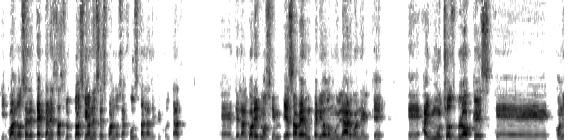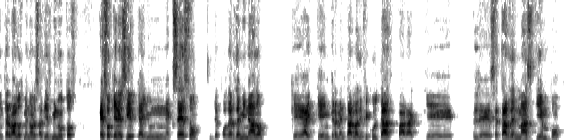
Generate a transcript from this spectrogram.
y cuando se detectan estas fluctuaciones es cuando se ajusta la dificultad eh, del algoritmo. Si empieza a haber un periodo muy largo en el que hay muchos bloques con intervalos menores a 10 minutos, eso quiere decir que hay un exceso de poder de minado, que hay que incrementar la dificultad para que se tarden más tiempo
